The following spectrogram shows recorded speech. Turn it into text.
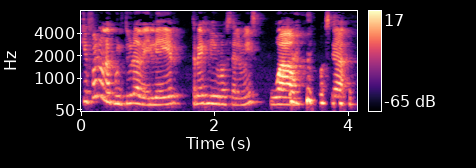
Que fuera una cultura de leer tres libros al mes, wow. O sea,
